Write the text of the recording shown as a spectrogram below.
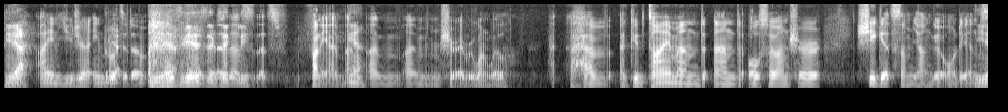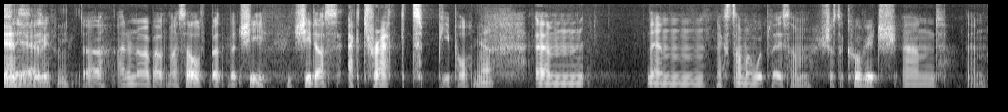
Yeah. I and Yuja in Yeah. Rotterdam. Yes, yes, exactly. That's, that's funny. I'm I'm, Yeah. I'm I'm sure everyone will ha- have a good time, and and also I'm sure she gets some younger audience. Yes, the- exactly. uh, I don't know about myself, but but she she does attract people. Yeah. Um, then next summer we play some Shostakovich, and then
